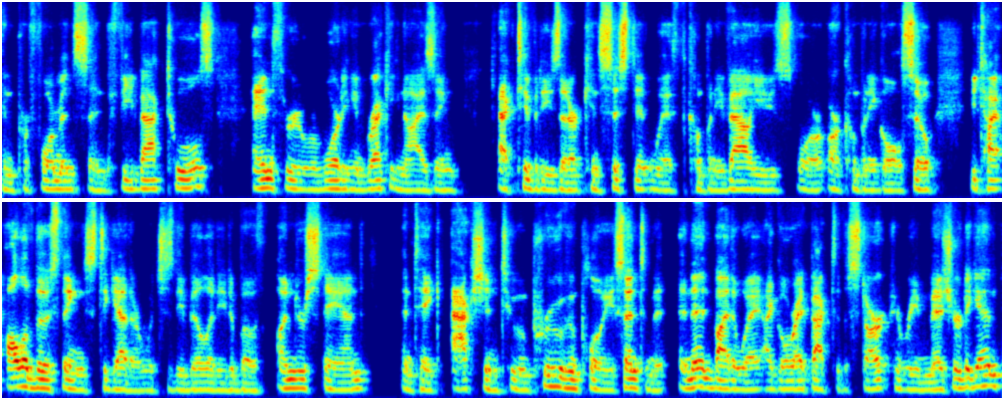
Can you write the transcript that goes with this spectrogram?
and performance and feedback tools and through rewarding and recognizing activities that are consistent with company values or, our company goals. So you tie all of those things together, which is the ability to both understand and take action to improve employee sentiment. And then, by the way, I go right back to the start and remeasure it again.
